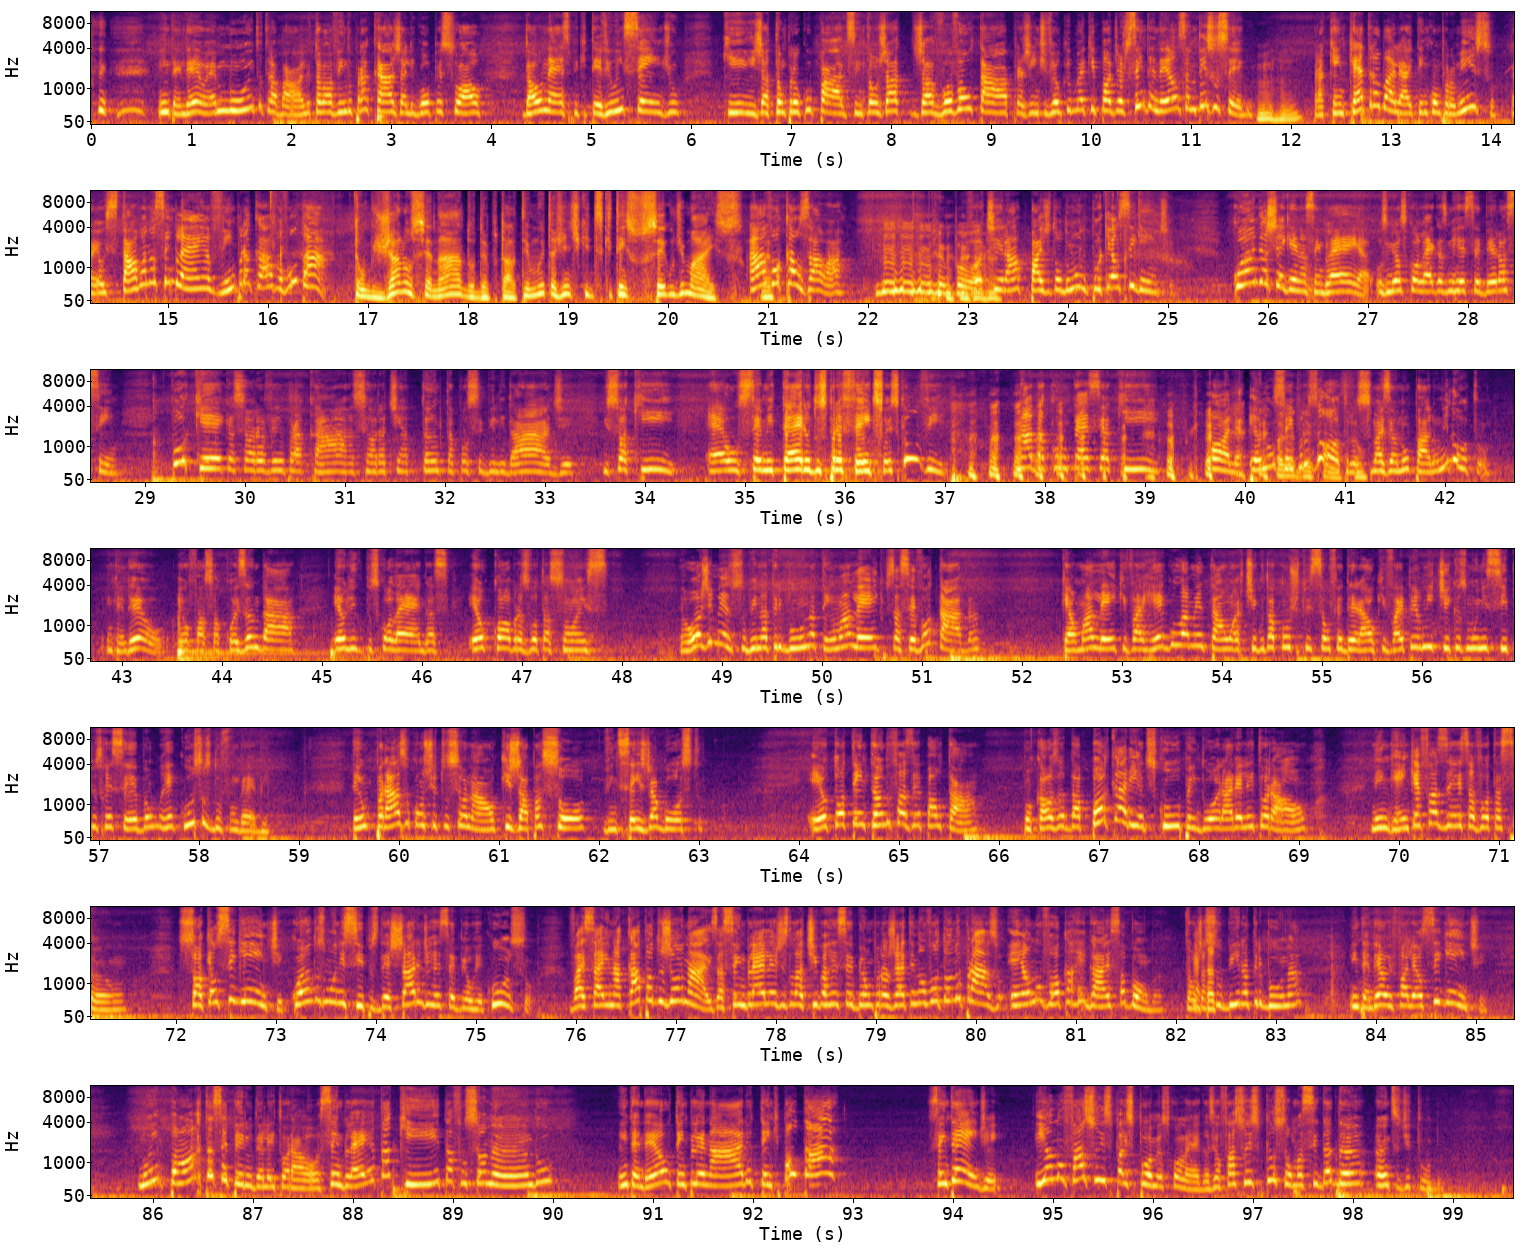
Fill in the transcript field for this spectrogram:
Entendeu? É muito trabalho. Estava vindo para cá, já ligou o pessoal da Unesp, que teve um incêndio, que já estão preocupados. Então já, já vou voltar para a gente ver o que, como é que pode. Você entendeu? Você não tem sossego. Uhum. Para quem quer trabalhar e tem compromisso, eu estava na Assembleia, vim para cá, vou voltar. Então, já no Senado, deputado, tem muita gente que diz que tem sossego demais. Ah, né? vou causar lá. vou tirar a paz de todo mundo, porque é o seguinte. Quando eu cheguei na Assembleia, os meus colegas me receberam assim. Por que, que a senhora veio para cá? A senhora tinha tanta possibilidade. Isso aqui é o cemitério dos prefeitos. Foi isso que eu ouvi. Nada acontece aqui. Olha, eu não sei para os outros, mas eu não paro um minuto. Entendeu? Eu faço a coisa andar, eu ligo para os colegas, eu cobro as votações. Hoje mesmo subi na tribuna, tem uma lei que precisa ser votada que é uma lei que vai regulamentar um artigo da Constituição Federal que vai permitir que os municípios recebam recursos do Fundeb. Tem um prazo constitucional que já passou, 26 de agosto. Eu estou tentando fazer pautar, por causa da porcaria, desculpem, do horário eleitoral. Ninguém quer fazer essa votação. Só que é o seguinte: quando os municípios deixarem de receber o recurso, vai sair na capa dos jornais. A Assembleia Legislativa recebeu um projeto e não votou no prazo. Eu não vou carregar essa bomba. Então já subi na tribuna, entendeu? E falei o seguinte: não importa se é período eleitoral, a Assembleia está aqui, está funcionando, entendeu? Tem plenário, tem que pautar. Você entende? E eu não faço isso para expor meus colegas, eu faço isso porque eu sou uma cidadã, antes de tudo.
